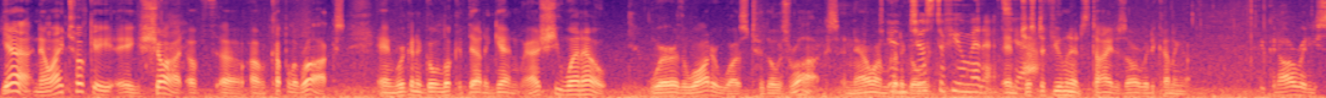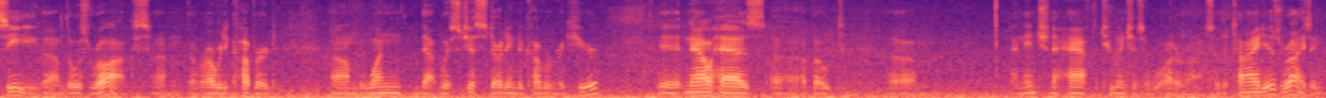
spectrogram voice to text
yeah, now I took a, a shot of, uh, of a couple of rocks and we're going to go look at that again. As she went out, where the water was to those rocks. And now I'm going to go... In just a few minutes, In yeah. just a few minutes, tide is already coming up. You can already see um, those rocks um, that were already covered. Um, the one that was just starting to cover right here, it now has uh, about um, an inch and a half to two inches of water on it. So the tide is rising.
